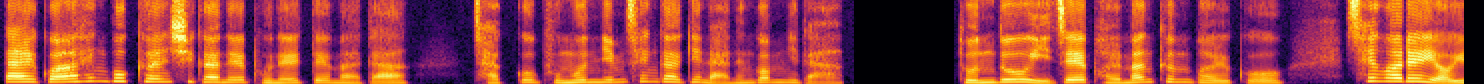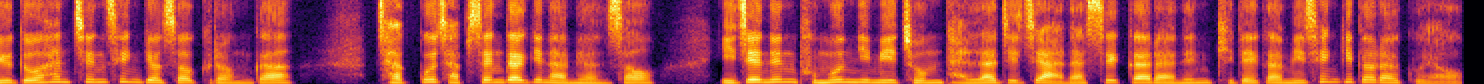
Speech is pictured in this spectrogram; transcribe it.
딸과 행복한 시간을 보낼 때마다 자꾸 부모님 생각이 나는 겁니다. 돈도 이제 벌만큼 벌고 생활의 여유도 한층 생겨서 그런가 자꾸 잡생각이 나면서 이제는 부모님이 좀 달라지지 않았을까라는 기대감이 생기더라고요.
